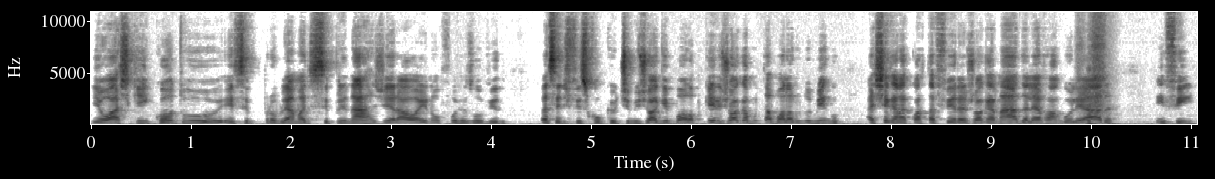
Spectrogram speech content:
E eu acho que enquanto esse problema disciplinar geral aí não for resolvido, vai ser difícil com que o time jogue bola. Porque ele joga muita bola no domingo, aí chega na quarta-feira, joga nada, leva uma goleada. Enfim,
